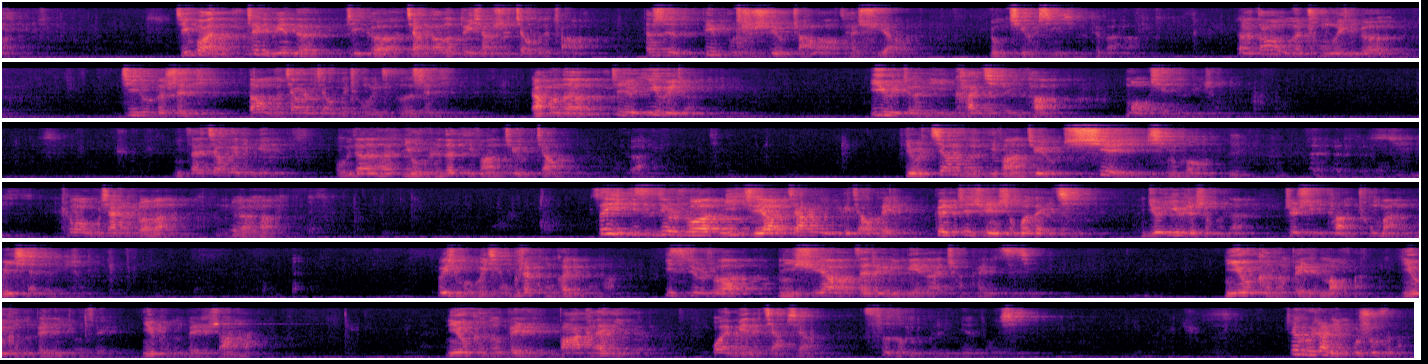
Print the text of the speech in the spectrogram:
尽管这里面的这个讲到的对象是教会的长老，但是并不是只有长老才需要勇气和信心，对吧？呃，当我们成为一个基督的身体，当我们加入教会成为基督的身体，然后呢，这就意味着，意味着你开启了一趟冒险的旅程。你在教会里面，我们讲有人的地方就有江湖。有江湖的地方就有血雨腥风，看过武侠小说吧？对吧？哈。所以意思就是说，你只要加入一个教会，跟这群人生活在一起，你就意味着什么呢？这是一趟充满了危险的旅程。为什么危险？不是恐吓你们啊，意思就是说，你需要在这个里面来敞开你自己。你有可能被人冒犯，你有可能被人得罪，你有可能被人伤害。你有可能被人扒开你的外面的假象，刺透你的里面的东西，这会让你不舒服的，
